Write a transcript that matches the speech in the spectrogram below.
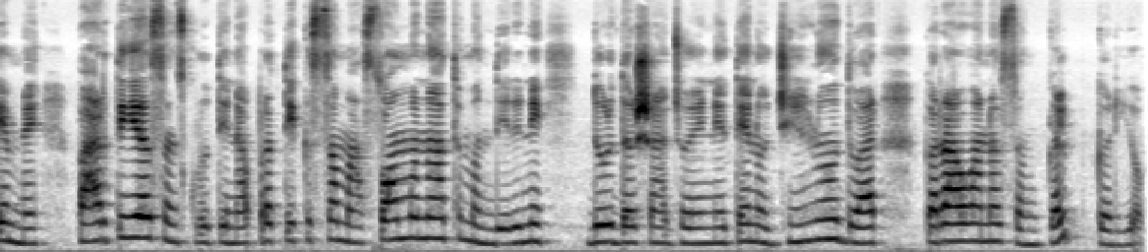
તેમણે ભારતીય સંસ્કૃતિના પ્રતીક સમા સોમનાથ મંદિરની દુર્દશા જોઈને તેનો જીર્ણોદ્વાર કરાવવાનો સંકલ્પ કર્યો.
